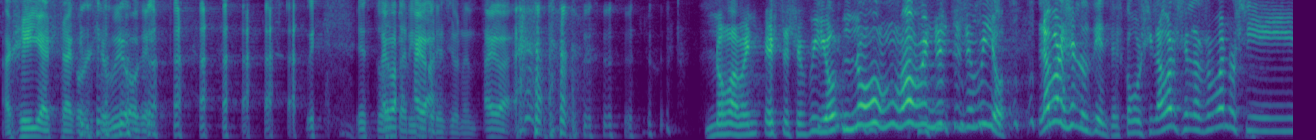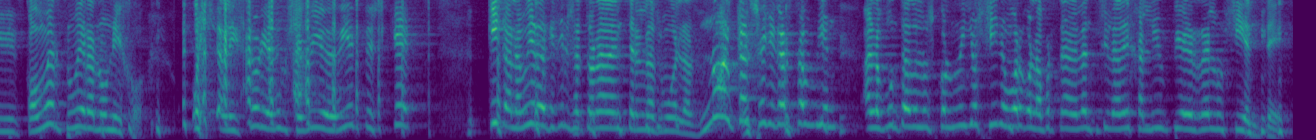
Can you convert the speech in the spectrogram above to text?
así ya está con el cepillo. Ok. Esto va a estar va. impresionante. Ahí va. No mamen este cepillo, no mamen este cepillo. Lavarse los dientes, como si lavarse las manos y comer tuvieran un hijo. Cuenta la historia de un cepillo de dientes que quita la mierda que tienes atorada entre las muelas. No alcanza a llegar tan bien a la punta de los colmillos, sin embargo, la parte de adelante sí la deja limpia y reluciente.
